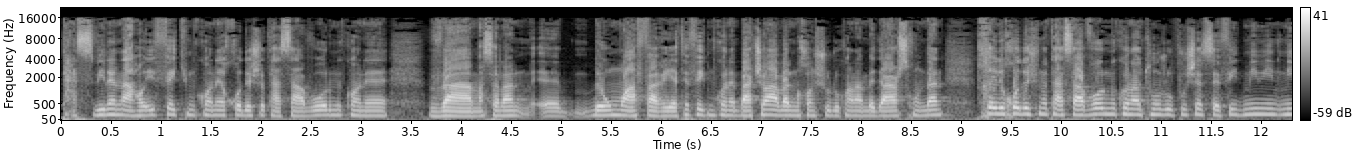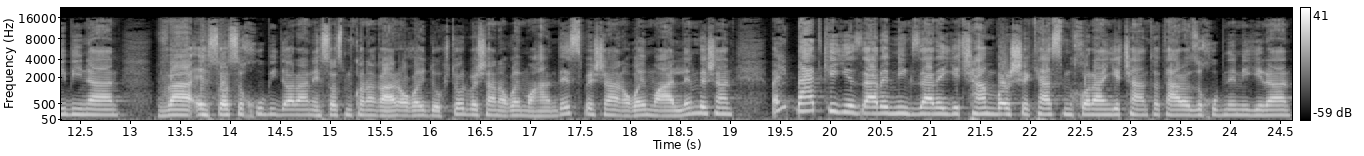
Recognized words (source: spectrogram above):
تصویر نهایی فکر می‌کنه خودش رو تصور می‌کنه و مثلا به اون موفقیت فکر می‌کنه. بچه ها اول می‌خوان شروع کنن به درس خوندن خیلی خودشون رو تصور می‌کنن تو روپوش سفید می‌بینن و احساس خوبی دارن احساس می‌کنن قرار آقای دکتر بشن آقای مهندس بشن آقای معلم بشن. ولی بعد که یه ذره میگذره یه چند بار شکست می‌خورن یه چند تا تراز خوب نمی‌گیرن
